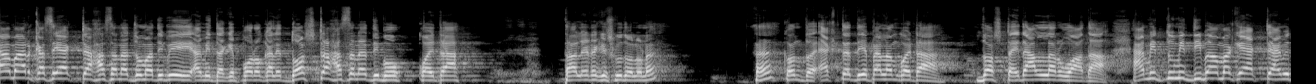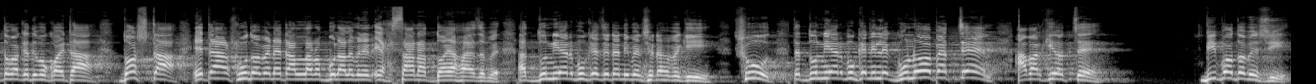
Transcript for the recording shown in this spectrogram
আমার কাছে একটা হাসানা জমা দিবে, আমি তাকে পরকালে দশটা হাসানা দিব। কয়টা? তাহলে এটা কি সুদ হলো না? হ্যাঁ? কোন তো, একটা দিয়ে পেলাম কয়টা? দশটা, এটা আল্লাহর ওয়াদা। আমি, তুমি দিবা আমাকে একটা, আমি তোমাকে দেবো কয়টা? দশটা। এটা আর সুদ হবে না, এটা আল্লাহ রব্বুল আলমিনের এহসান আর দয়া হয়ে যাবে। আর দুনিয়ার বুকে যেটা নেবেন, সেটা হবে কি? সুদ। তা দুনিয়ার বুকে নিলে গুণও পাচ্ছেন, আবার কি হচ্ছে? বিপদও বেশি।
